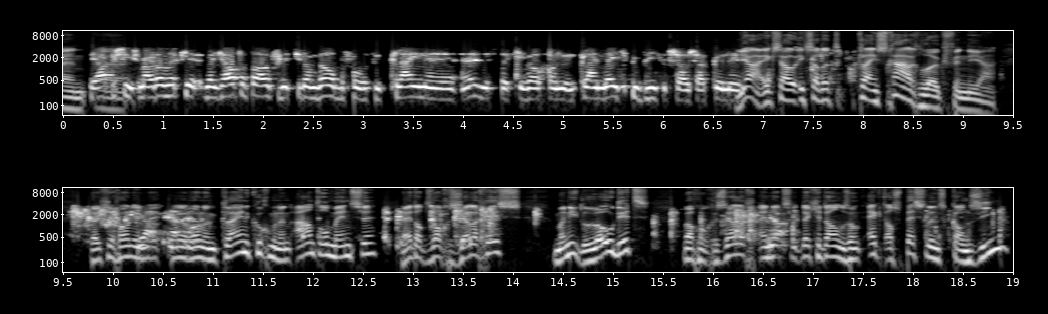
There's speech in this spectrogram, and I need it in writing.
En, Ja, eh, precies. Maar dan heb je, want je had het al over dat je dan wel bijvoorbeeld een kleine, hè, dus dat je wel gewoon een klein beetje publiek of zo zou kunnen. Ja, ik zou, ik zou het kleinschalig leuk vinden, ja. Dat je gewoon in Ja, ja, ja. gewoon een kleine kroeg met een aantal mensen, hè, dat het wel gezellig is, maar niet loaded, maar gewoon gezellig. En dat, je, dat je dan zo'n act als Pestilence kan zien.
